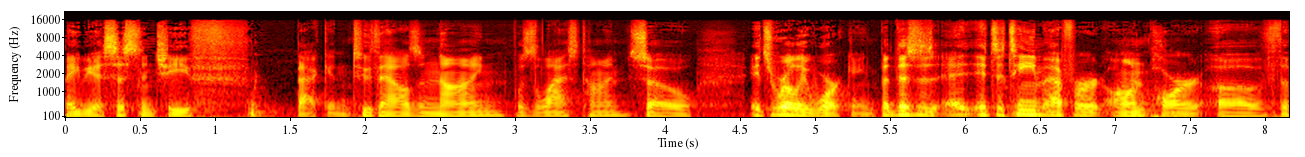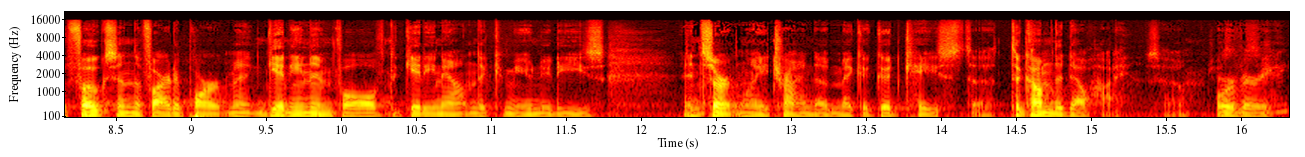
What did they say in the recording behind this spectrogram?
maybe assistant chief back in 2009 was the last time. So it's really working. But this is it's a team effort on part of the folks in the fire department getting involved, getting out in the communities, and certainly trying to make a good case to, to come to Delhi. So we're very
